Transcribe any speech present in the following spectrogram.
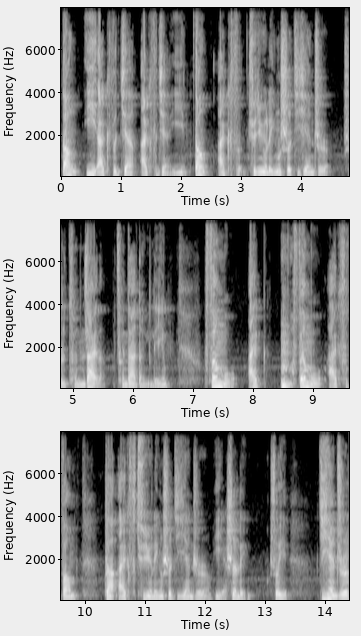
当 e(x) 减 x 减一，当 x 趋近于零时，极限值是存在的，存在等于零，分母 x。分母 x 方在 x 趋近零时极限值也是零，所以极限值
